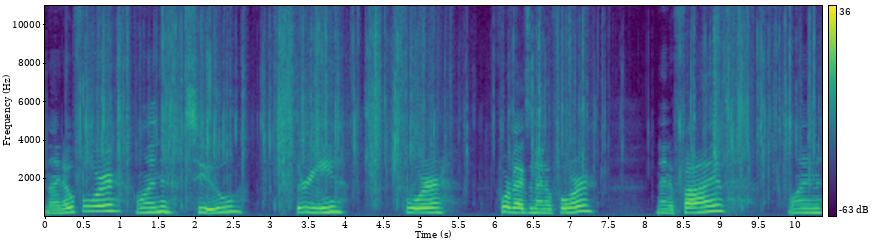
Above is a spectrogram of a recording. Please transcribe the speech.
904, 1, 2, 3, 4, 4 bags of 904, 905, 1,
